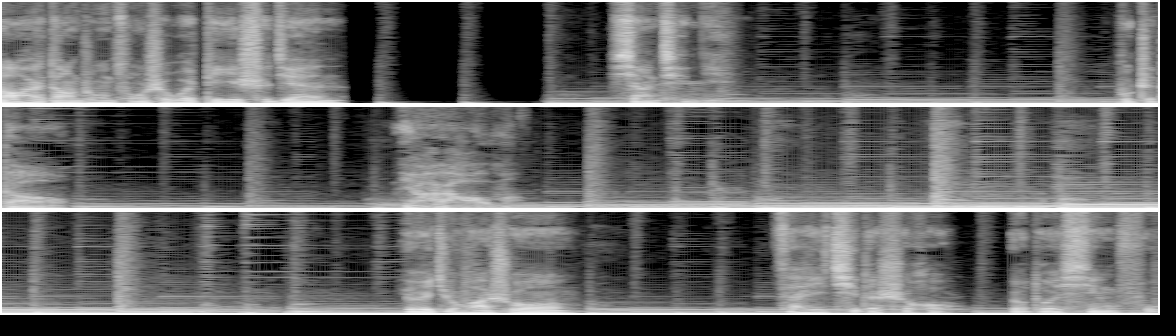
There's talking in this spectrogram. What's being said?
脑海当中总是会第一时间想起你，不知道你还好吗？有一句话说，在一起的时候有多幸福，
